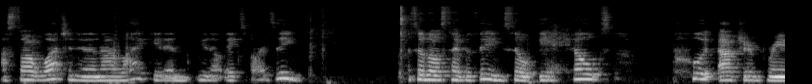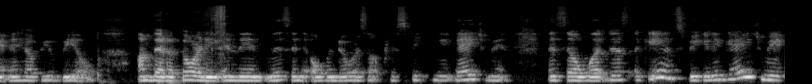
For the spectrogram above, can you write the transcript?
I start watching it and I like it and you know XYZ so those type of things so it helps put out your brand and help you build um, that authority. And then listen, open doors up for speaking engagement. And so, what does again speaking engagement?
